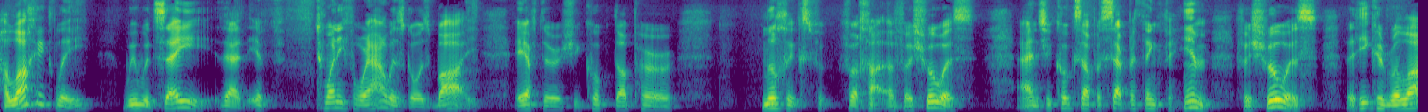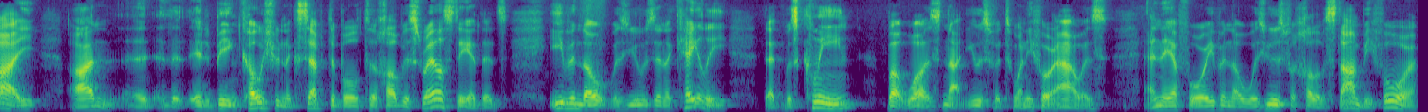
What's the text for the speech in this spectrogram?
Halachically, we would say that if 24 hours goes by after she cooked up her milchiks for, for, for Shavuos, and she cooks up a separate thing for him for Shavuos, that he could rely on uh, it being kosher and acceptable to Chal Israel standards, even though it was used in a keli that was clean but was not used for 24 hours. And therefore, even though it was used for Chalav Stam before,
